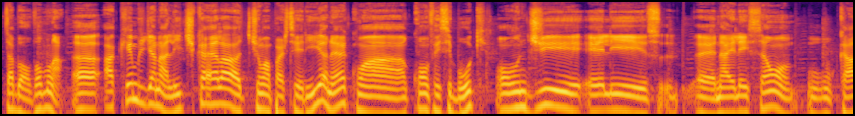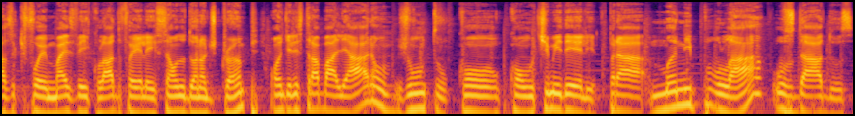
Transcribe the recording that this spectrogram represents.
Tá bom, vamos lá. Uh, a Cambridge Analytica, ela tinha uma parceria, né, com, a, com o Facebook, onde eles, é, na eleição, o, o caso que foi mais veiculado foi a eleição do Donald Trump, onde eles trabalharam junto com, com o time dele para manipular os dados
